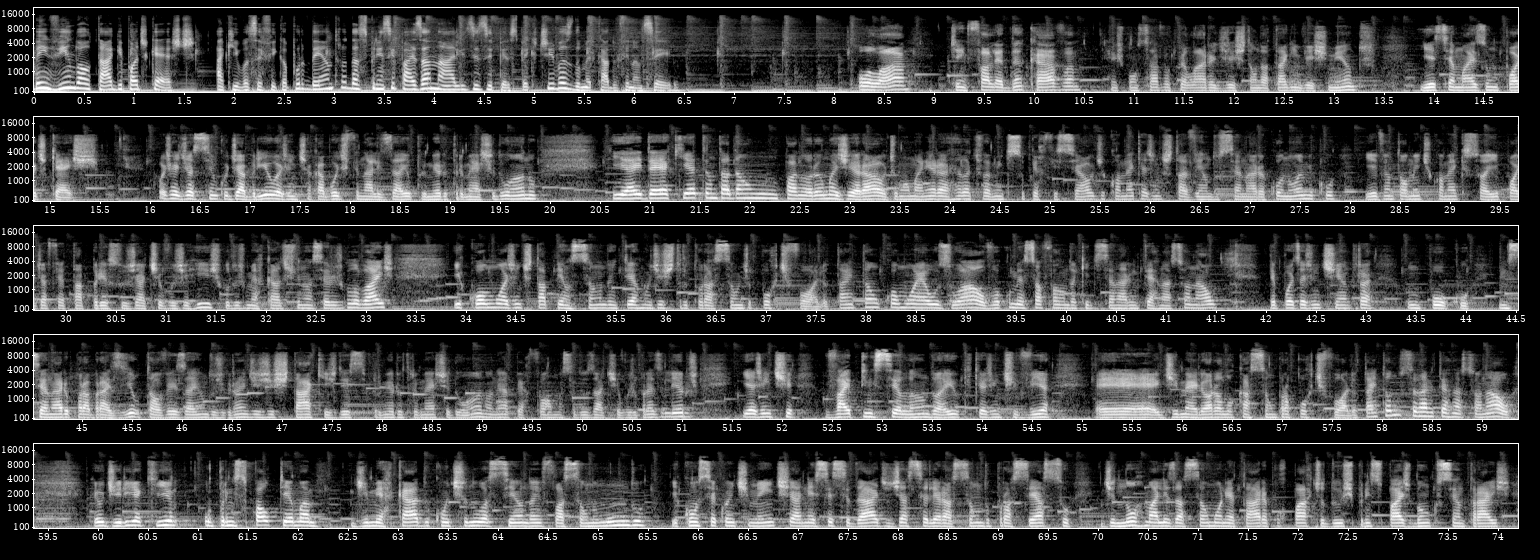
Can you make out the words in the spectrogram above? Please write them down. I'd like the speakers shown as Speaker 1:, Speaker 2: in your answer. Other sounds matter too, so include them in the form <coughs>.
Speaker 1: Bem-vindo ao TAG Podcast. Aqui você fica por dentro das principais análises e perspectivas do mercado financeiro.
Speaker 2: Olá, quem fala é Dan Cava, responsável pela área de gestão da TAG Investimentos, e esse é mais um podcast. Hoje é dia 5 de abril, a gente acabou de finalizar o primeiro trimestre do ano e a ideia aqui é tentar dar um panorama geral, de uma maneira relativamente superficial, de como é que a gente está vendo o cenário econômico e, eventualmente, como é que isso aí pode afetar preços de ativos de risco dos mercados financeiros globais e como a gente está pensando em termos de estruturação de portfólio. Tá? Então, como é usual, vou começar falando aqui de cenário internacional depois a gente entra um pouco em cenário para Brasil, talvez aí um dos grandes destaques desse primeiro trimestre do ano, né, a performance dos ativos brasileiros, e a gente vai pincelando aí o que, que a gente vê é, de melhor alocação para portfólio. Tá? Então, no cenário internacional, eu diria que o principal tema de mercado continua sendo a inflação no mundo e, consequentemente, a necessidade de aceleração do processo de normalização monetária por parte dos principais bancos centrais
